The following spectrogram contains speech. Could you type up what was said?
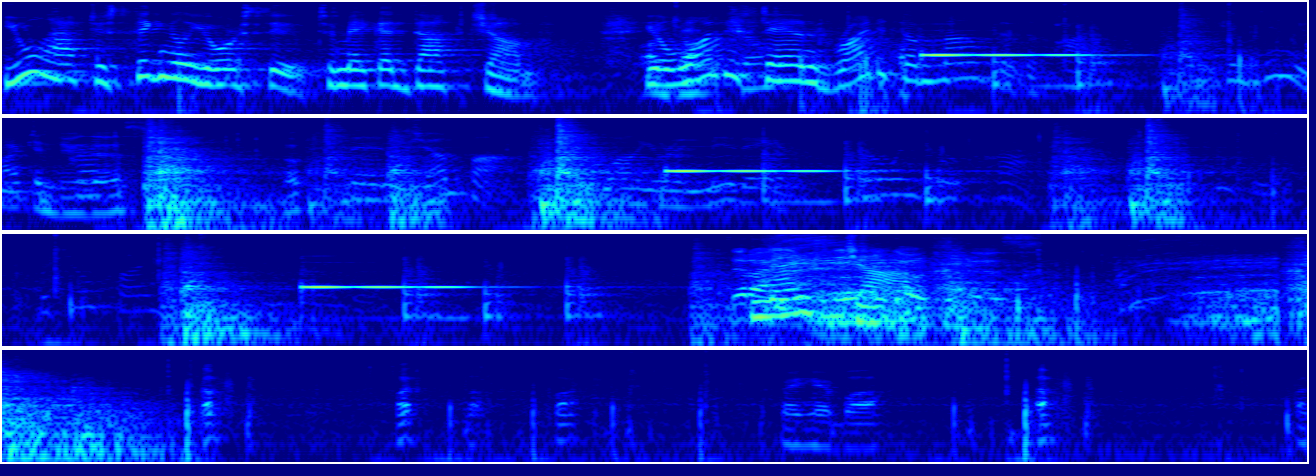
you will have to signal your suit to make a duck jump. You'll want to jump? stand right at the mouth of the pipe continue I can do this. Oops. Then jump up while you're in midair. Go into a crack. It's tricky, but you'll find Did I Nice need to job. go through this? Up. What the fuck? Right here, Bob. Up. Oh,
